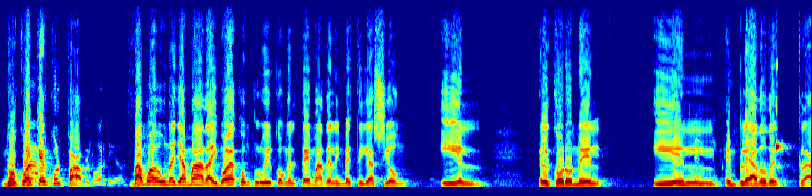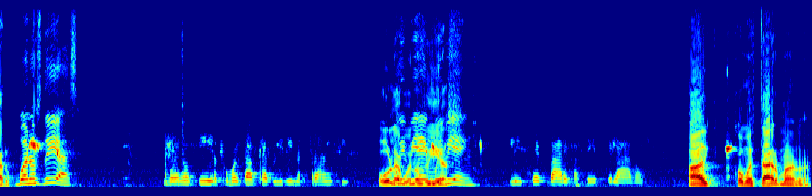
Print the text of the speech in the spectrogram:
No cualquier culpable. Por Dios. Vamos a una llamada y voy a concluir con el tema de la investigación y el, el coronel y el empleado de Claro. Buenos días. Buenos días, ¿cómo estás, Carolina Francis? Hola, buenos días. Muy bien. Lizeth Vargas, de este lado. Ay, ¿cómo está, hermana?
